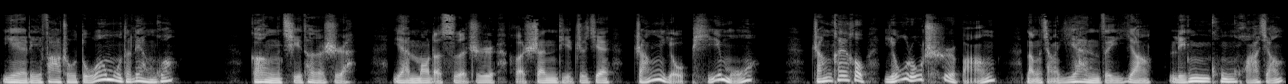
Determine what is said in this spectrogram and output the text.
夜里发出夺目的亮光。更奇特的是啊，燕猫的四肢和身体之间长有皮膜，张开后犹如翅膀，能像燕子一样凌空滑翔。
